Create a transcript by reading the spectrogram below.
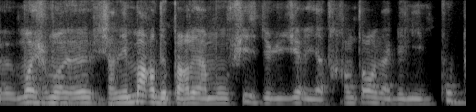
Euh, moi, j'en ai marre de parler à mon fils, de lui dire il y a 30 ans, on a gagné une coupe.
